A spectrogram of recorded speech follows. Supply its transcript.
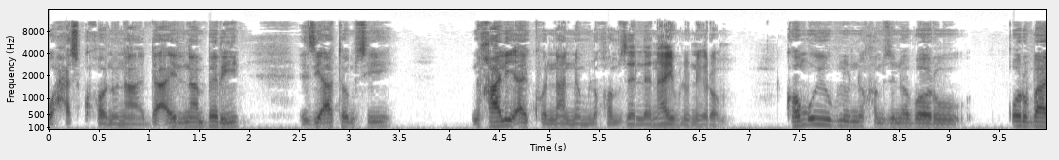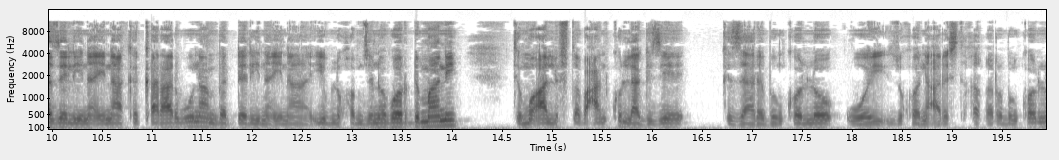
ዋሓስ ክኾኑና ደኣ ኢልና እምበሪ እዚኣቶምሲ ንኻሊእ ኣይኮናን ነምልኾም ዘለና ይብሉ ነይሮም ከምኡ ይብሉኒ ከም ዝነበሩ ቁርባ ዘሊና ኢና ከቀራርቡና እምበር ደሊና ኢና ይብሉ ከም ዝነበሩ ድማ እቲ ሞኣልፍ ጠብዓን ኩላ ግዜ ክዛረብ እንከሎ ወይ ዝኾነ ኣርእስቲ ከቕርብ እንከሎ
